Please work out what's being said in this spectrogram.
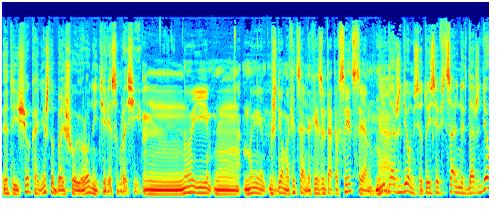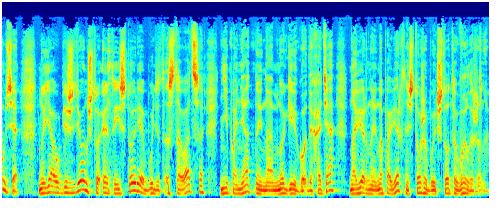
это еще, конечно, большой урон интересам России. Ну и мы ждем официальных результатов следствия. Не а дождемся. То есть, официальных дождемся, но я убежден, что эта история будет оставаться непонятной на многие годы. Хотя, наверное, на поверхность тоже будет что-то выложено.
